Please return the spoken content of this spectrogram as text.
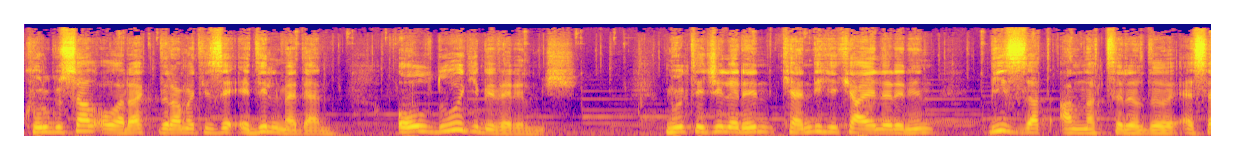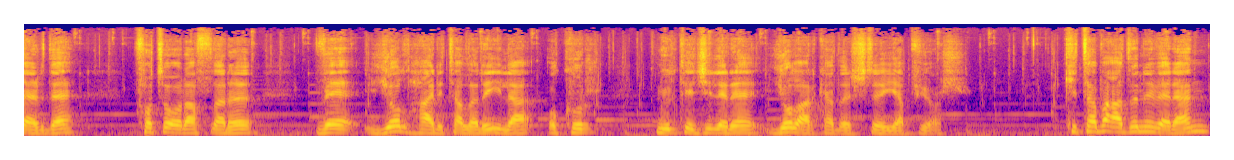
kurgusal olarak dramatize edilmeden olduğu gibi verilmiş. Mültecilerin kendi hikayelerinin bizzat anlattırıldığı eserde fotoğrafları ve yol haritalarıyla okur mültecilere yol arkadaşlığı yapıyor. Kitaba adını veren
